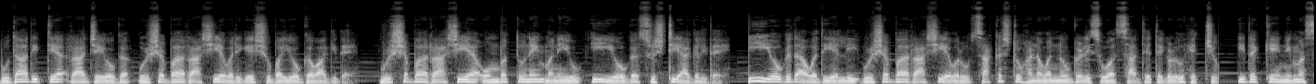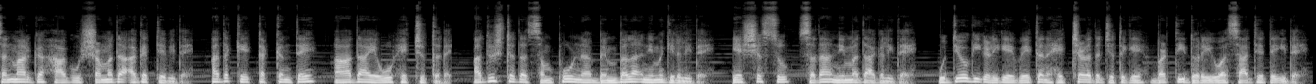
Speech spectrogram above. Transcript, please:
ಬುಧಾದಿತ್ಯ ರಾಜಯೋಗ ವೃಷಭ ರಾಶಿಯವರಿಗೆ ಶುಭ ಯೋಗವಾಗಿದೆ. ವೃಷಭ ರಾಶಿಯ ಒಂಬತ್ತನೇ ಮನೆಯು ಈ ಯೋಗ ಸೃಷ್ಟಿಯಾಗಲಿದೆ. ಈ ಯೋಗದ ಅವಧಿಯಲ್ಲಿ ವೃಷಭ ರಾಶಿಯವರು ಸಾಕಷ್ಟು ಹಣವನ್ನು ಗಳಿಸುವ ಸಾಧ್ಯತೆಗಳು ಹೆಚ್ಚು. ಇದಕ್ಕೆ ನಿಮ್ಮ ಸನ್ಮಾರ್ಗ ಹಾಗೂ ಶ್ರಮದ ಅಗತ್ಯವಿದೆ. ಅದಕ್ಕೆ ತಕ್ಕಂತೆ ಆದಾಯವು ಹೆಚ್ಚುತ್ತದೆ. ಅದೃಷ್ಟದ ಸಂಪೂರ್ಣ ಬೆಂಬಲ ನಿಮಗಿರಲಿದೆ. ಯಶಸ್ಸು ಸದಾ ನಿಮ್ಮದಾಗಲಿದೆ. ಉದ್ಯೋಗಿಗಳಿಗೆ ವೇತನ ಹೆಚ್ಚಳದ ಜೊತೆಗೆ ಬಡ್ತಿ ದೊರೆಯುವ ಸಾಧ್ಯತೆ ಇದೆ.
